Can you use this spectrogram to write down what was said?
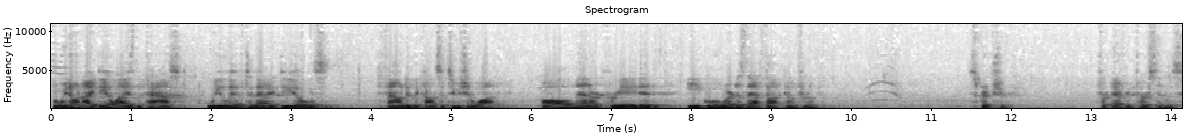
But we don't idealize the past. We live to the ideals found in the Constitution. Why? All men are created equal. Where does that thought come from? Scripture. For every person was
